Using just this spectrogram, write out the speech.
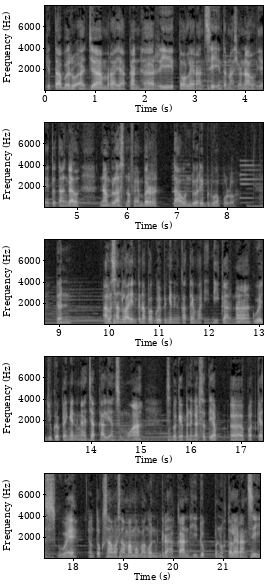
kita baru aja merayakan Hari Toleransi Internasional, yaitu tanggal 16 November tahun 2020. Dan alasan lain kenapa gue pengen ngangkat tema ini karena gue juga pengen ngajak kalian semua sebagai pendengar setiap uh, podcast gue untuk sama-sama membangun gerakan hidup penuh toleransi.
